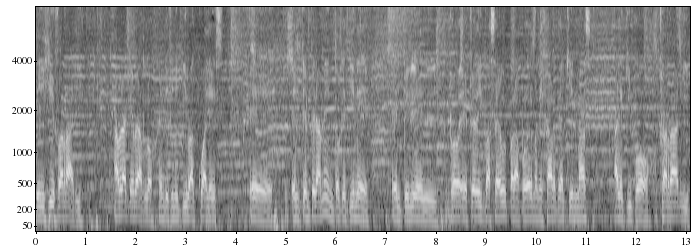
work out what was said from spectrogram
dirigir Ferrari. Habrá que verlo, en definitiva, cuál es eh, el temperamento que tiene el, el, eh, Frederic Vasseur para poder manejar de aquí en más al equipo Ferrari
